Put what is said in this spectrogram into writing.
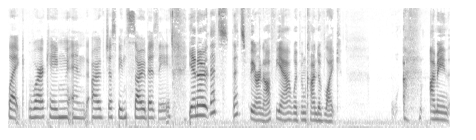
like working, and I've just been so busy. Yeah, no, that's that's fair enough. Yeah, we've been kind of like, I mean,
